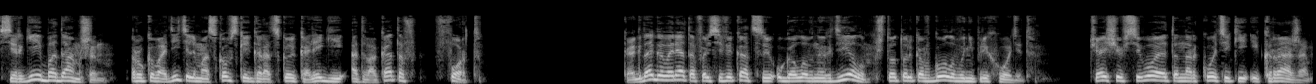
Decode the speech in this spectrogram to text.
Сергей Бадамшин, руководитель Московской городской коллегии адвокатов «Форд». Когда говорят о фальсификации уголовных дел, что только в голову не приходит. Чаще всего это наркотики и кража.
